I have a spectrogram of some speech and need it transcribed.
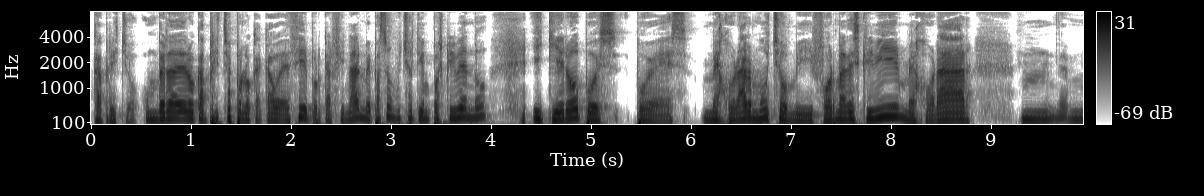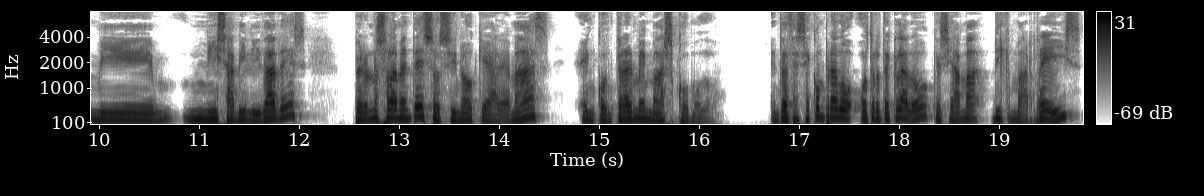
capricho. Un verdadero capricho por lo que acabo de decir, porque al final me paso mucho tiempo escribiendo y quiero pues, pues mejorar mucho mi forma de escribir, mejorar mm, mis habilidades, pero no solamente eso, sino que además encontrarme más cómodo. Entonces he comprado otro teclado que se llama Digma Race.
